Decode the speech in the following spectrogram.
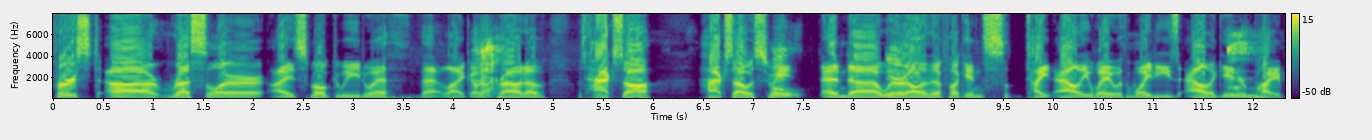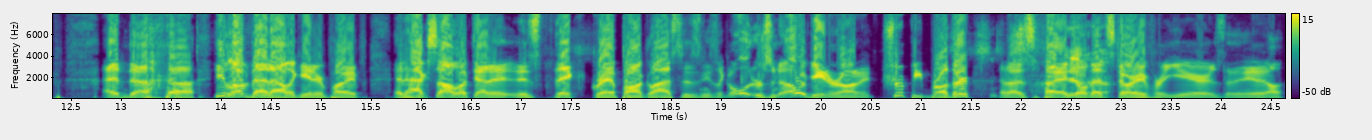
first uh, wrestler I smoked weed with that like I was proud of was Hacksaw. Hacksaw was sweet, Oh. And uh, we're Yeah. all in the fucking tight alleyway with Whitey's alligator pipe, and uh, he loved that alligator pipe. And Hacksaw looked at it in his thick grandpa glasses, and he's like, "Oh, there's an alligator on it, trippy, brother." And I was like, I Yeah, told that yeah. story for years, and you know,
